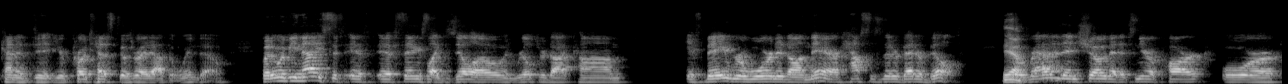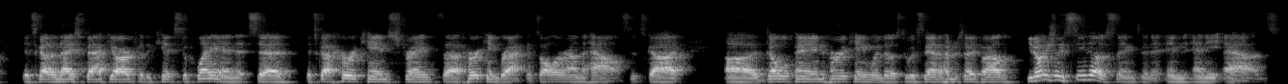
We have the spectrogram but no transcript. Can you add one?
kind of your protest goes right out the window. But it would be nice if, if, if things like Zillow and Realtor.com, if they rewarded on their houses that are better built. Yeah. So rather than show that it's near a park or it's got a nice backyard for the kids to play in, it said it's got hurricane strength, uh, hurricane brackets all around the house. It's got uh, double pane hurricane windows to withstand 175. You don't usually see those things in, in any ads.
